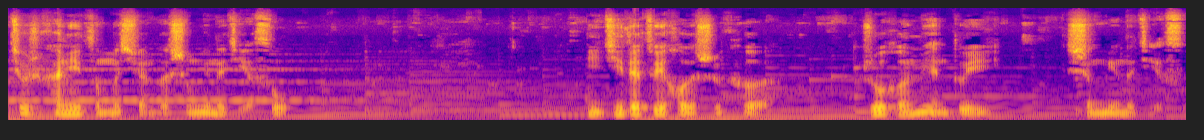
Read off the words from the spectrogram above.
就是看你怎么选择生命的结束，以及在最后的时刻如何面对。”生命的结束。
